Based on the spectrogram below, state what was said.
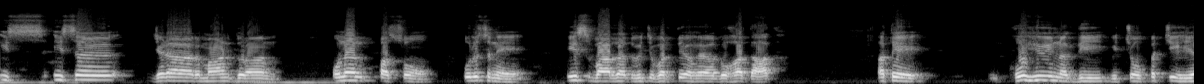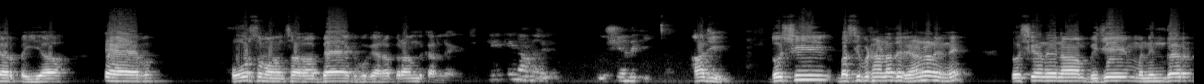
ਇਸ ਇਸ ਜਿਹੜਾ ਰਿਮਾਂਡ ਦੌਰਾਨ ਉਹਨਾਂ ਪਾਸੋਂ ਪੁਲਿਸ ਨੇ ਇਸ ਵਾਰਦਾਤ ਵਿੱਚ ਵਰਤਿਆ ਹੋਇਆ ਲੋਹਾ ਦਾਤ ਅਤੇ ਖੋਈ ਹੋਈ ਨਕਦੀ ਵਿੱਚੋਂ 25000 ਰੁਪਈਆ ਟੈਬ ਹੋਰ ਸਮਾਨ ਸਾਰਾ ਬੈਗ ਵਗੈਰਾ ਬਰਾਮਦ ਕਰ ਲਿਆ ਗਿਆ ਜੀ। ਕੀ ਕੀ ਨਾਮ ਸੀ ਦੋਸ਼ੀਆਂ ਦੇ ਕੀ ਹਾਂਜੀ ਦੋਸ਼ੀ ਬਸੀ ਪਠਾਣਾ ਦੇ ਰਹਿਣ ਵਾਲੇ ਨੇ। ਦੋਸ਼ੀਆਂ ਦੇ ਨਾਮ ਵਿਜੇ ਮਨਿੰਦਰ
